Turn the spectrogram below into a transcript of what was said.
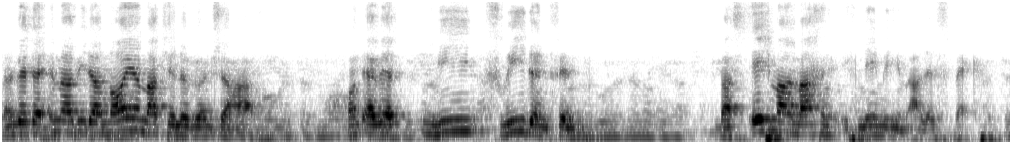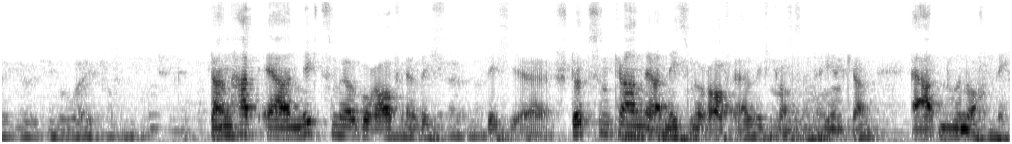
dann wird er immer wieder neue materielle Wünsche haben. Und er wird nie Frieden finden was ich mal mache, ich nehme ihm alles weg. Dann hat er nichts mehr, worauf er sich, sich äh, stützen kann, er hat nichts mehr, worauf er sich konzentrieren kann, er hat nur noch mich.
